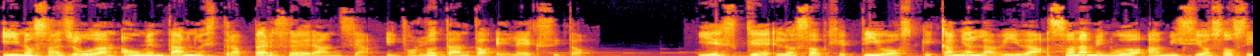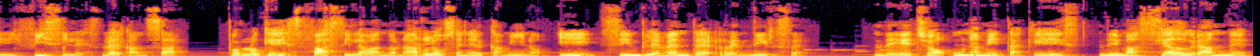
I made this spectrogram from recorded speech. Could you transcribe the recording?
y nos ayudan a aumentar nuestra perseverancia y por lo tanto el éxito. Y es que los objetivos que cambian la vida son a menudo ambiciosos y difíciles de alcanzar, por lo que es fácil abandonarlos en el camino y simplemente rendirse. De hecho, una meta que es demasiado grande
